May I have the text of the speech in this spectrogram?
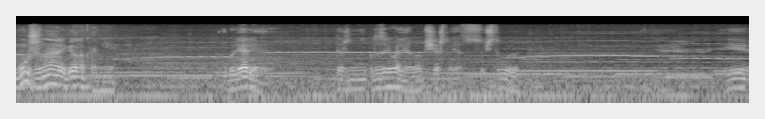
Муж, жена, ребенок, они гуляли, даже не подозревали вообще, что я существую. И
